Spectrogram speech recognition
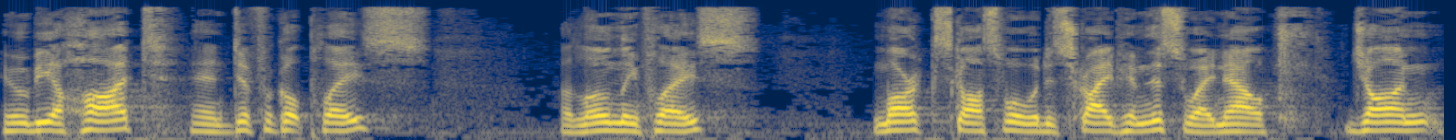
It would be a hot and difficult place, a lonely place. Mark's gospel would describe him this way. Now, John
